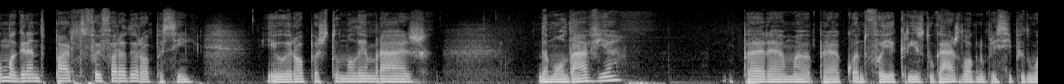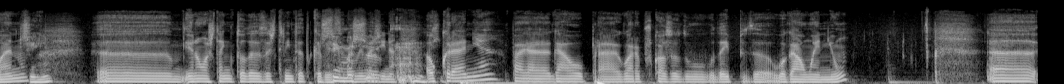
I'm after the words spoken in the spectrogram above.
uma grande parte foi fora da Europa, sim. Eu, Europa, estou-me a lembrar da Moldávia, para, uma, para quando foi a crise do gás, logo no princípio do ano. Sim. Uh, eu não as tenho todas as 30 de cabeça, Sim, mas como imagina. A Ucrânia, para, H, para agora por causa do, da, do H1N1. Uh, ah,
